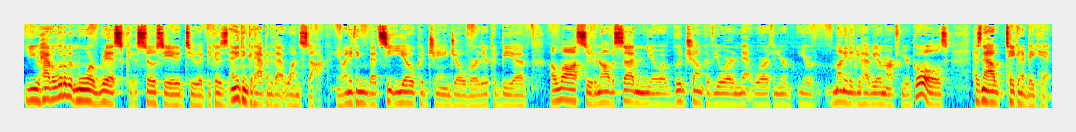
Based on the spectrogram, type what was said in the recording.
you have a little bit more risk associated to it because anything could happen to that one stock. You know, anything that CEO could change over. There could be a, a lawsuit, and all of a sudden, you know, a good chunk of your net worth and your your money that you have earmarked for your goals has now taken a big hit.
